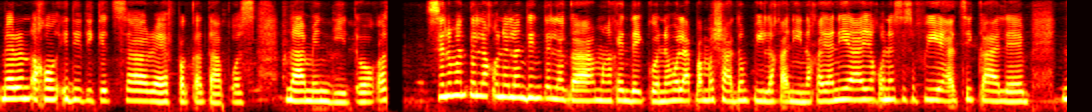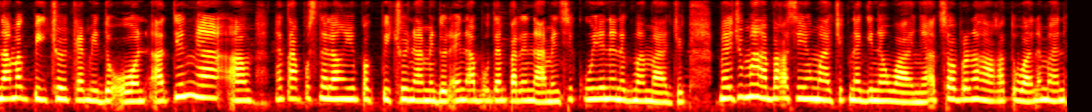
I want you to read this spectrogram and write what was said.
meron akong ididikit sa ref pagkatapos namin dito. Sinamantala ko na lang din talaga mga kenday ko na wala pa masyadong pila kanina. Kaya niyaya ko na si Sofia at si Caleb na magpicture kami doon. At yun nga um, natapos na lang yung pagpicture namin doon ay naabutan pa rin namin si kuya na nagmamagic. Medyo mahaba kasi yung magic na ginawa niya at sobrang nakakatuwa naman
